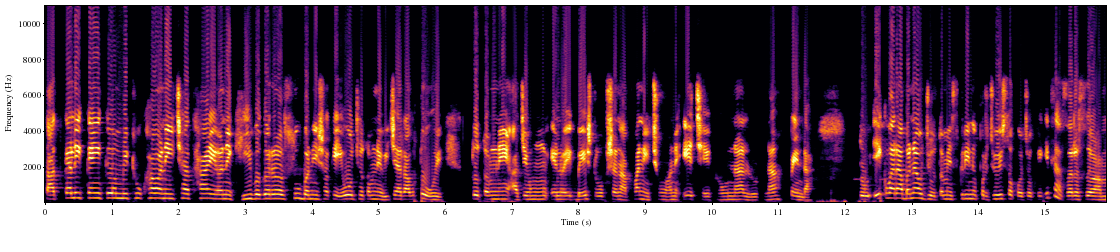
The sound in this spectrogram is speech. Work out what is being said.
તાત્કાલિક કંઈક મીઠું ખાવાની ઈચ્છા થાય અને ઘી વગર શું બની શકે એવો જો તમને વિચાર આવતો હોય, તો તમને આજે હું એનો એક બેસ્ટ ઓપ્શન આપવાની છું અને એ છે ઘઉંના લોટના પેંડા. તો એકવાર આ બનાવજો, તમે સ્ક્રીન ઉપર જોઈ શકો છો કે કેટલા સરસ, આમ,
